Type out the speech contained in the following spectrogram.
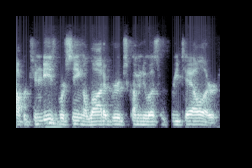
opportunities. We're seeing a lot of groups coming to us with retail or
